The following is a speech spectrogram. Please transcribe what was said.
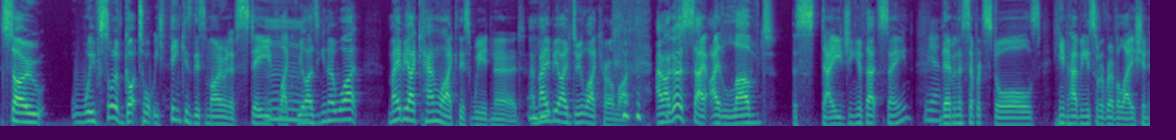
so we've sort of got to what we think is this moment of Steve like Mm. realizing, you know what? Maybe I can like this weird nerd. And Mhm. maybe I do like her a lot. and I gotta say, I loved the staging of that scene. Yeah. Them in the separate stalls, him having his sort of revelation,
